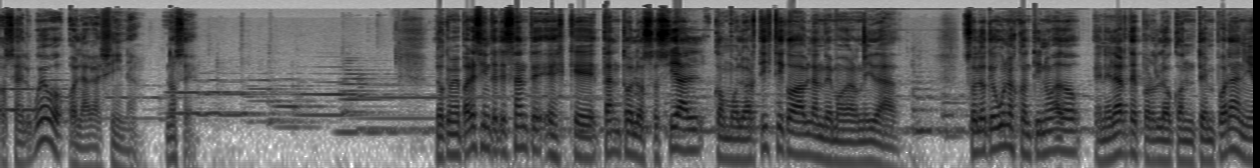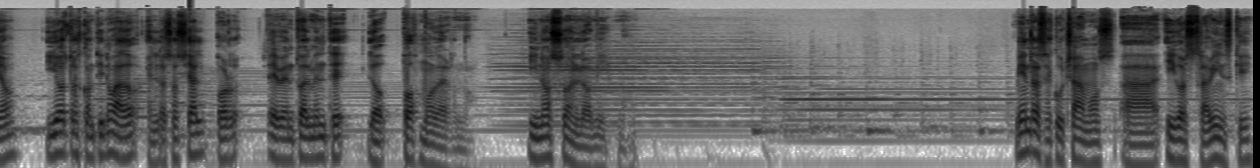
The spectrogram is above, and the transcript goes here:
O sea, el huevo o la gallina, no sé. Lo que me parece interesante es que tanto lo social como lo artístico hablan de modernidad, solo que uno es continuado en el arte por lo contemporáneo y otro es continuado en lo social por eventualmente lo postmoderno. Y no son lo mismo. Mientras escuchamos a Igor Stravinsky,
